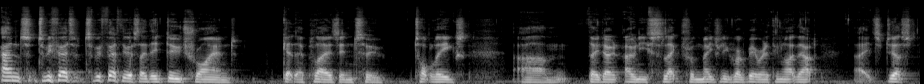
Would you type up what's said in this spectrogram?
And to be fair to, to be fair to the USA, they do try and get their players into top leagues. Um, they don't only select from Major League Rugby or anything like that. Uh, it's just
